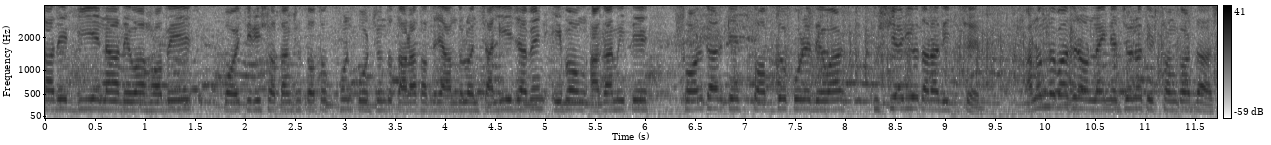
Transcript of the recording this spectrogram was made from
তাদের দিয়ে না দেওয়া হবে পঁয়ত্রিশ শতাংশ ততক্ষণ পর্যন্ত তারা তাদের আন্দোলন চালিয়ে যাবেন এবং আগামীতে সরকারকে স্তব্ধ করে দেওয়ার হুঁশিয়ারিও তারা দিচ্ছেন। আনন্দবাজার অনলাইনের জন্য তীর্থঙ্কর দাস।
